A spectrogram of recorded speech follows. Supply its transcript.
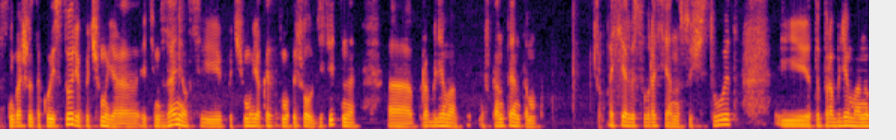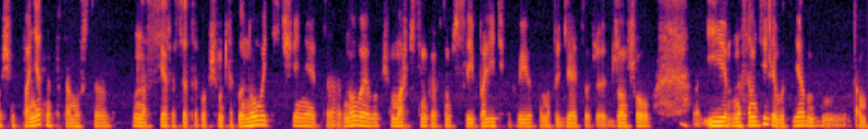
с небольшой такой истории, почему я этим занялся и почему я к этому пришел. Действительно, а, проблема с контентом по сервису в России она существует, и эта проблема, она, в общем, понятна, потому что у нас сервис это, в общем, такое новое течение, это новая, в общем, маркетинговая, в том числе и политика, как ее там определяет тоже Джон Шоу. И на самом деле, вот я там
